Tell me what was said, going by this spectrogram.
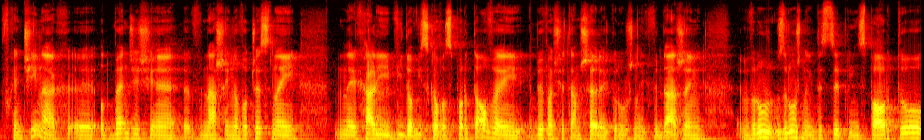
w Chęcinach odbędzie się w naszej nowoczesnej hali widowiskowo-sportowej. Odbywa się tam szereg różnych wydarzeń z różnych dyscyplin sportu.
